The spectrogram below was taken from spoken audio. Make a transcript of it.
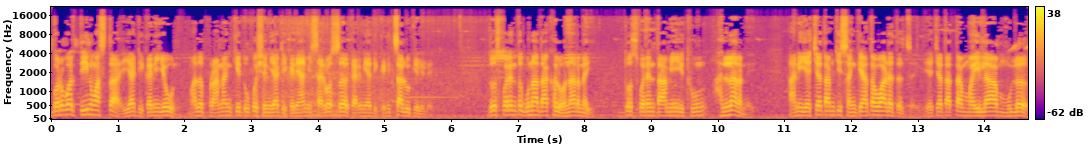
बरोबर तीन वाजता या ठिकाणी येऊन माझं प्राणांकित उपोषण या ठिकाणी आम्ही सर्व सहकार्याने या ठिकाणी चालू केलेलं आहे. जोपर्यंत गुन्हा दाखल होणार नाही तोचपर्यंत आम्ही इथून हलणार नाही. आणि याच्यात आमची संख्या आता वाढतच जाईल. याच्यात आता महिला मुलं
